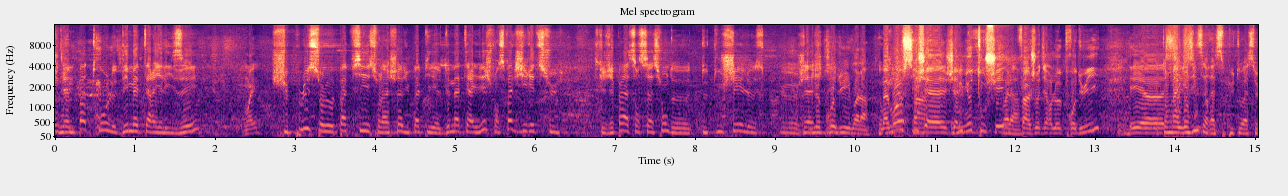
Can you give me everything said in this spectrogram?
je n'aime pas trop le dématérialisé. Ouais. Je suis plus sur le papier, sur l'achat du papier. Le dématérialisé, je pense pas que j'irai dessus. Parce que j'ai pas la sensation de, de toucher le. Le produit, voilà. Donc, Bah moi aussi j'aime mieux toucher, Voilà. enfin je veux dire le produit. Et euh, Ton magazine, ça reste plutôt à ce-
